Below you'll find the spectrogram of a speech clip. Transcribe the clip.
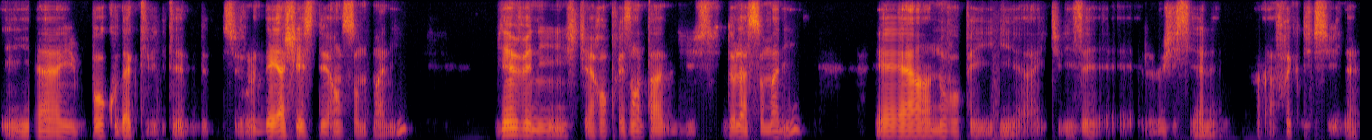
Il y a eu beaucoup d'activités sur le DHSD en Somalie. Bienvenue, chers représentants de la Somalie et un nouveau pays à utiliser le logiciel, Afrique du Sud.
